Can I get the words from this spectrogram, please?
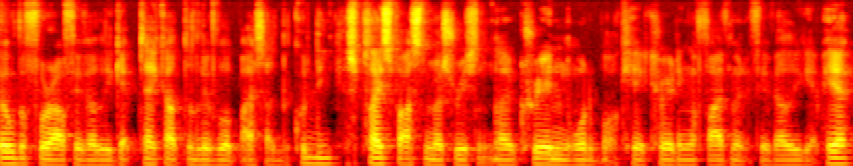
fill the four hour fair value gap, take out the level of buy side liquidity, displace past the most recent low, create an order block here, creating a five minute fair value gap here.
